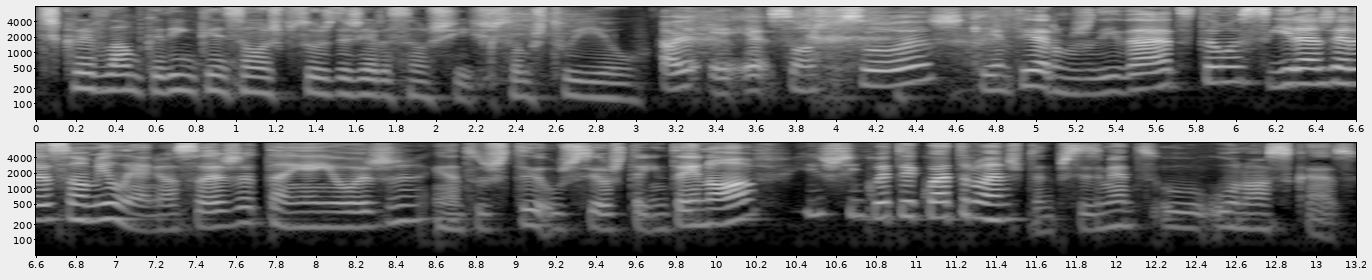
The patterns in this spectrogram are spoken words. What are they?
descreve lá um bocadinho quem são as pessoas da geração X. Somos tu e eu. Olha, é, é, são as pessoas que, em termos de idade, estão a seguir à geração milênio, ou seja, têm hoje entre os, te, os seus 39 e os 54 anos, portanto, precisamente o, o nosso caso.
